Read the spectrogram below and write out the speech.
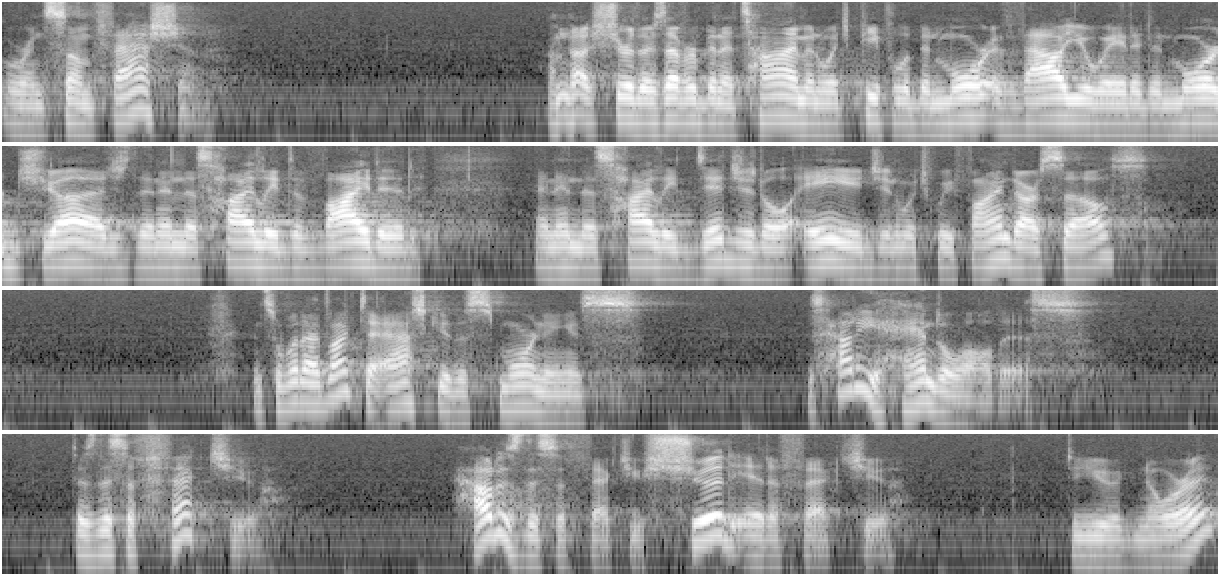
or in some fashion. I'm not sure there's ever been a time in which people have been more evaluated and more judged than in this highly divided and in this highly digital age in which we find ourselves. And so, what I'd like to ask you this morning is, is how do you handle all this? Does this affect you? How does this affect you? Should it affect you? Do you ignore it?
